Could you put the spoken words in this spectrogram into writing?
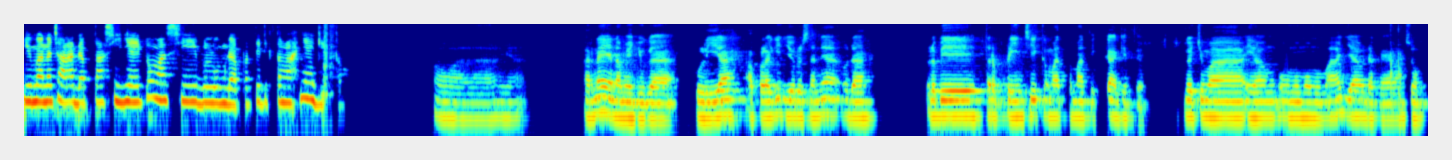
gimana cara adaptasinya itu masih belum dapat titik tengahnya gitu. Oh alah, ya. Karena ya namanya juga kuliah, apalagi jurusannya udah lebih terperinci ke matematika gitu. Nggak cuma yang umum-umum aja, udah kayak langsung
